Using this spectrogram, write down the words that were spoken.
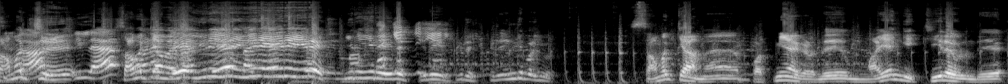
சமைச்சு? இல்ல சமைக்காம? இரு இரு இரு இரு இரு வேணுமா? இரு இரு இரு இரு இரு இரு இங்க பாருங்க. சமைக்காம பத்னியா கிடந்து மயங்கி கீழே விழுந்து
